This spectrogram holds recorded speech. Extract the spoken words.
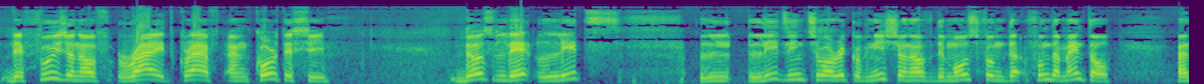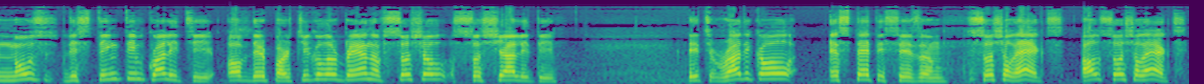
the fusion of rite, craft, and courtesy, thus leads, leads into a recognition of the most funda fundamental and most distinctive quality of their particular brand of social sociality. Its radical aestheticism, social acts, all social acts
